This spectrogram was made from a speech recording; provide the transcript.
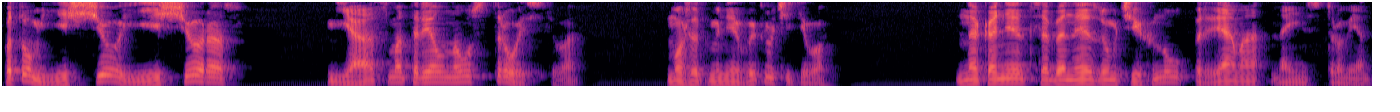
потом еще и еще раз. Я смотрел на устройство. Может, мне выключить его? Наконец Эбенезум чихнул прямо на инструмент.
